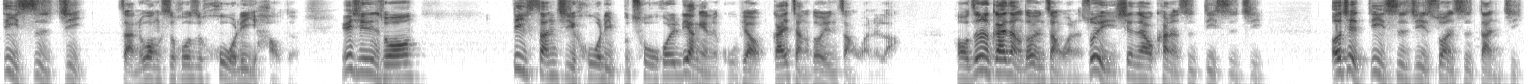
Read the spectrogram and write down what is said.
第四季。展望是或是获利好的，因为其实你说第三季获利不错、获利亮眼的股票，该涨都已经涨完了啦。哦，真的该涨都已经涨完了，所以你现在要看的是第四季，而且第四季算是淡季。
